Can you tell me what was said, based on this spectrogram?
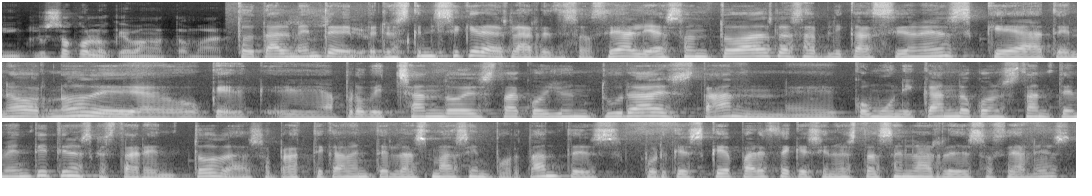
incluso con lo que van a tomar. Totalmente, pero es que ni siquiera es la red social, ya son todas las aplicaciones que a tenor, ¿no? De, o que eh, aprovechando esta coyuntura están eh, comunicando constantemente y tienes que estar en todas o prácticamente en las más importantes, porque es que parece que si no estás en las redes sociales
